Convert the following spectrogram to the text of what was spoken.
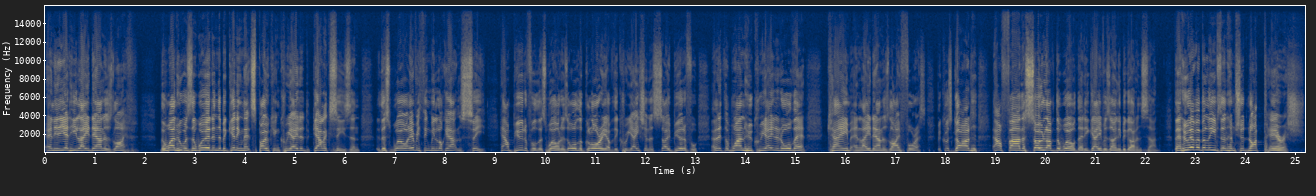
And yet He laid down His life. The one who was the Word in the beginning that spoke and created galaxies and this world, everything we look out and see how beautiful this world is. All the glory of the creation is so beautiful. And let the one who created all that came and laid down his life for us. Because God, our Father, so loved the world that he gave his only begotten Son, that whoever believes in him should not perish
